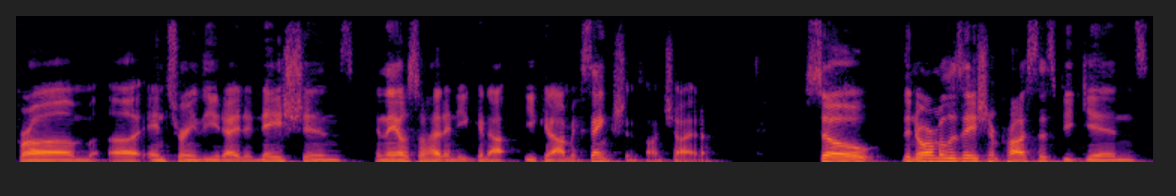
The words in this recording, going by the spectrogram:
from uh, entering the United Nations, and they also had an econo- economic sanctions on China. So the normalization process begins,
